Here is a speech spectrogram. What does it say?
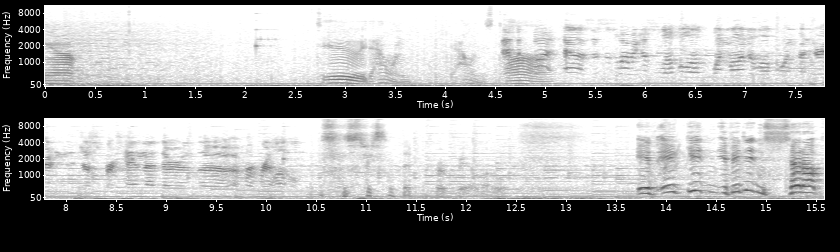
Yeah. Dude, that one, that one is This is tough. Alex, this is why we just level up one mon to level 100 and just pretend that they're the appropriate level. Just the appropriate level. If it didn't, if it didn't set up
